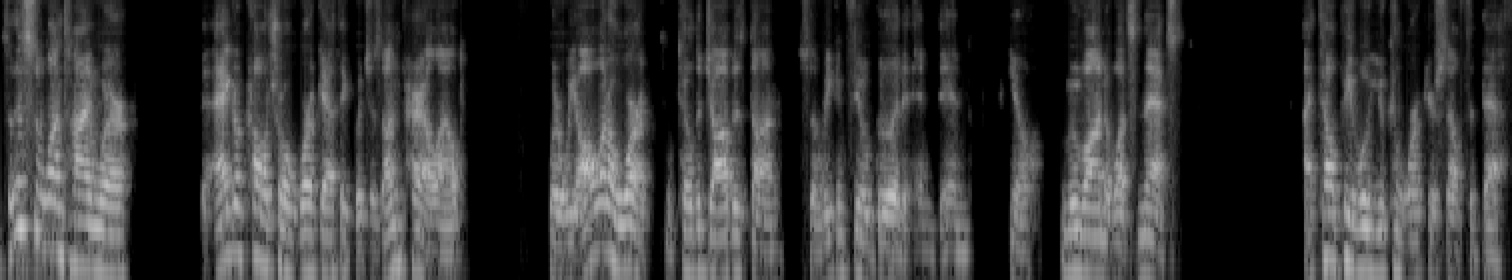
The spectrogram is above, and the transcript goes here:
So this is one time where the agricultural work ethic, which is unparalleled, where we all want to work until the job is done so we can feel good and, and you know move on to what's next. I tell people you can work yourself to death.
